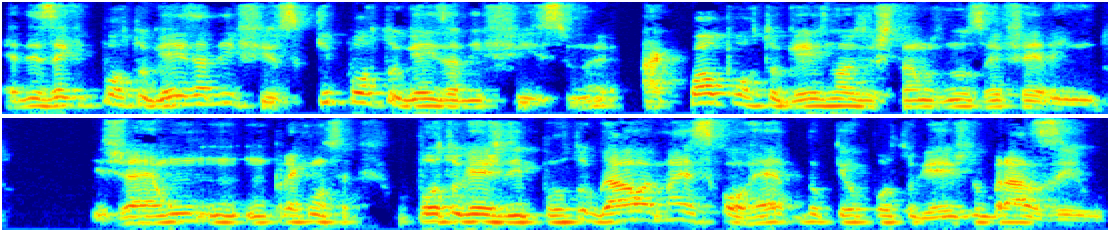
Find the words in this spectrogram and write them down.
é dizer que português é difícil. Que português é difícil? Né? A qual português nós estamos nos referindo? Já é um, um, um, preconceito. O português de Portugal é mais correto do que o português do Brasil.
